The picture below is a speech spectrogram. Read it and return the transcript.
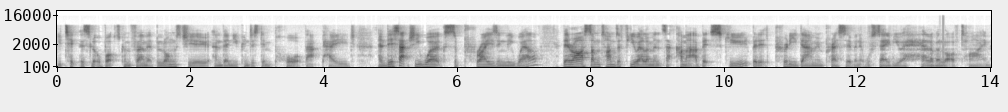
you tick this little box, confirm it belongs to you, and then you can just import that page. And this actually works surprisingly well. There are sometimes a few elements that come out a bit skewed, but it's pretty damn impressive and it will save you a hell of a lot of time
